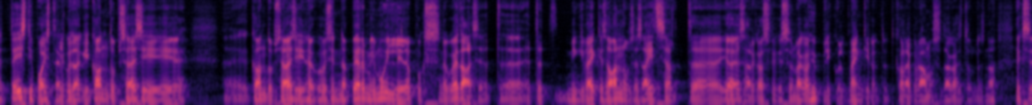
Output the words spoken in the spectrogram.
et Eesti poistel kuidagi kandub see asi, kandub see asi nagu sinna Permi mulli lõpuks nagu edasi, et, et, et mingi väikese annuse said sealt äh, Jõesaar kasvõi, kes on väga hüplikult mänginud nüüd Kalev Cramosse tagasi tulles, noh, eks,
